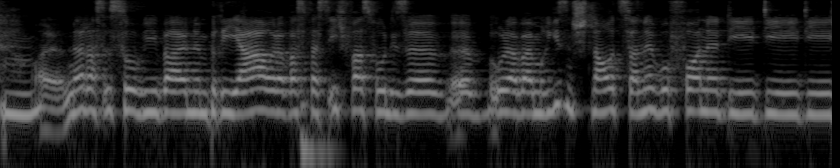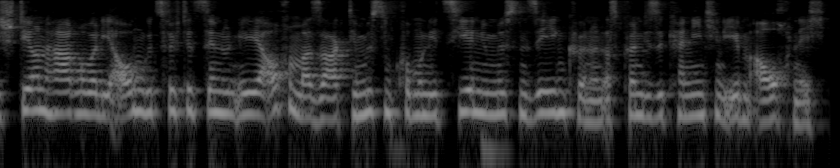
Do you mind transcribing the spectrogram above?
Mhm. Ne, das ist so wie bei einem Briar oder was weiß ich was, wo diese äh, oder beim Riesenschnauzer, ne, wo vorne die die die Stirnhaare über die Augen gezüchtet sind und ihr ja auch immer sagt, die müssen kommunizieren, die müssen sehen können. Das können diese Kaninchen eben auch nicht.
